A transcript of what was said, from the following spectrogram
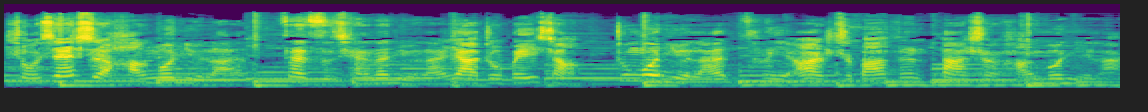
首先是韩国女篮，在此前的女篮亚洲杯上，中国女篮曾以二十八分大胜韩国女篮。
